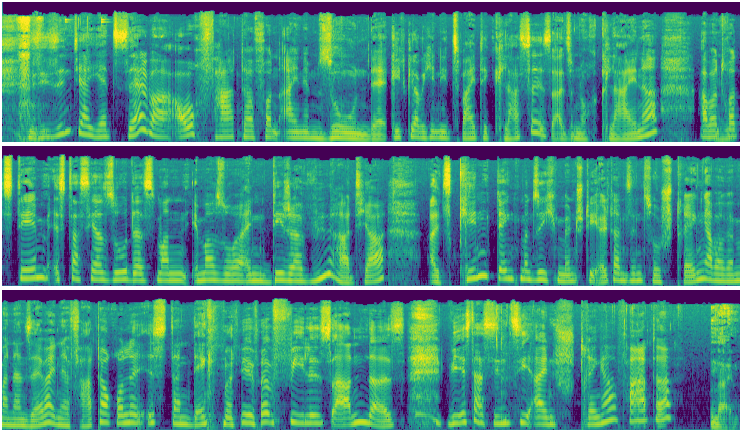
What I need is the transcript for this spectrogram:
Sie sind ja jetzt selber auch Vater von einem Sohn. Der geht, glaube ich, in die zweite Klasse, ist also noch kleiner. Aber mhm. trotzdem ist das ja so, dass man immer so ein Déjà-vu hat, ja. Als Kind denkt man sich, Mensch, die Eltern sind so streng. Aber wenn man dann selber in der Vaterrolle ist, ist, dann denkt man über vieles anders. Wie ist das? Sind Sie ein strenger Vater? Nein.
